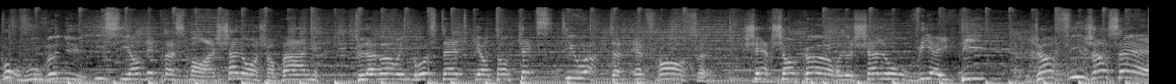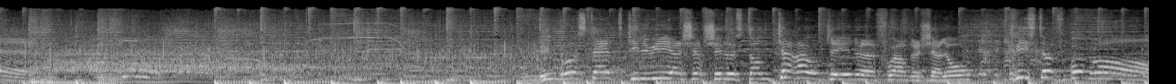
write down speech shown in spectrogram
pour vous venus ici en déplacement à Chalon en Champagne. Tout d'abord une grosse tête qui en tant qu'ex-steward Air France cherche encore le Chalon VIP, Jean-Philippe Janssen. Grosse tête qui lui a cherché le stand karaoké de la foire de Chalon, Christophe Beaugrand.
